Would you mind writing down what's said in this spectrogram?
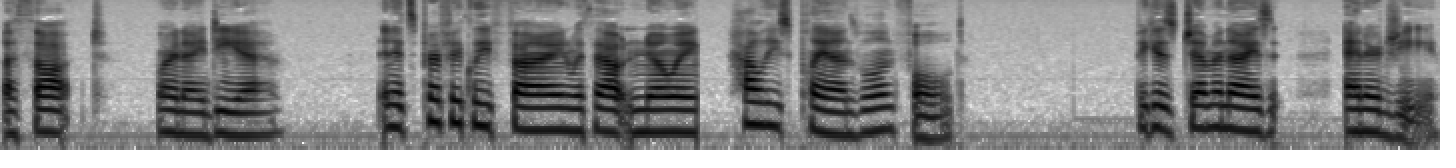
A thought or an idea, and it's perfectly fine without knowing how these plans will unfold. Because Gemini's energy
